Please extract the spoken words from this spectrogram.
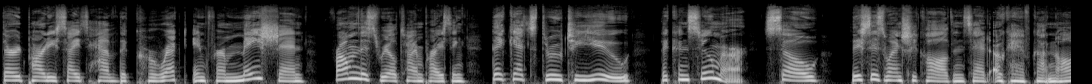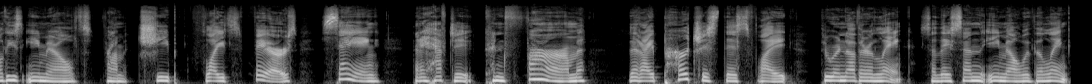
third party sites have the correct information from this real time pricing that gets through to you, the consumer. So this is when she called and said, okay, I've gotten all these emails from cheap flights fares saying that I have to confirm that I purchased this flight through another link. So they send the email with the link.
